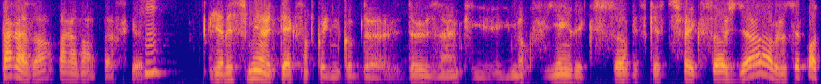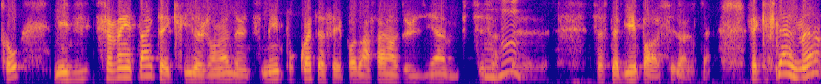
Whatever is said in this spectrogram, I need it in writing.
Par hasard, par hasard, parce que Hmm. J'avais soumis un texte, en tout cas une couple de deux ans, puis il me revient avec ça. Puis qu'est-ce que tu fais avec ça? Je dis, ah, je sais pas trop. Mais il dit, ça fait 20 ans que tu as écrit le journal d'intimé, pourquoi tu n'essayes pas d'en faire un deuxième? Puis tu sais, ça Mhm. s'était- ça s'était bien passé dans le temps. Fait que finalement,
